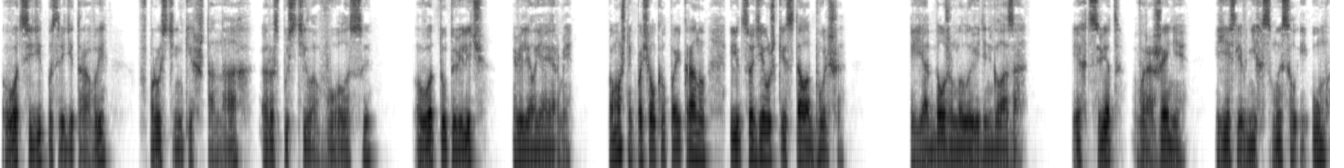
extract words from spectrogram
Вот сидит посреди травы, в простеньких штанах, распустила волосы. «Вот тут увеличь», — велел я Эрми. Помощник пощелкал по экрану, и лицо девушки стало больше. Я должен был увидеть глаза. Их цвет, выражение, есть ли в них смысл и ум.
